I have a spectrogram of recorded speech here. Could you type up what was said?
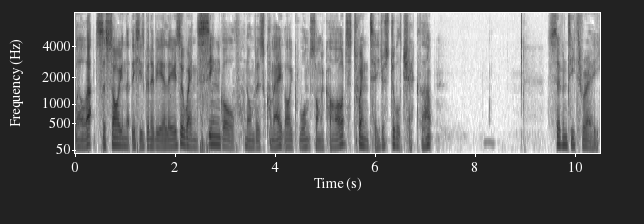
Well, that's a sign that this is going to be a loser when single numbers come out, like once on a card. 20, just double check that. 73.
